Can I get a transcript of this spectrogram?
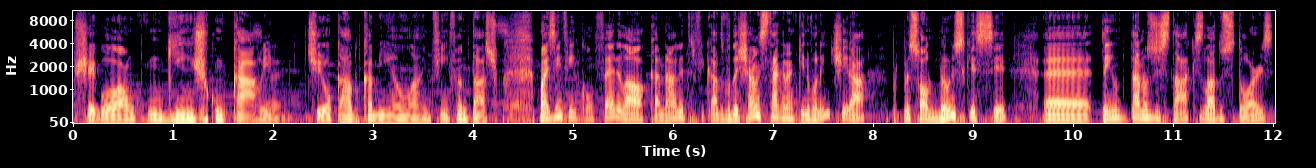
chegou lá um, um guincho com o carro e tirou o carro do caminhão lá, enfim, fantástico. Mas enfim, confere lá, ó, canal Eletrificados. Vou deixar o Instagram aqui, não vou nem tirar, pro pessoal não esquecer. É, tem, tá nos destaques lá dos stories.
